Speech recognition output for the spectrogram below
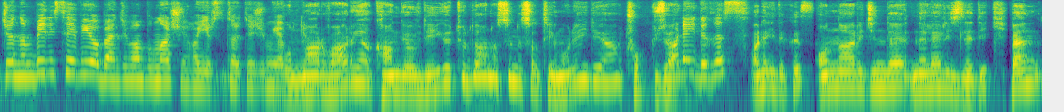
canım beni seviyor bence falan. Bunlar şey hayır stratejimi yapayım. Bunlar var ya kan gövdeyi götürdü anasını satayım. O neydi ya? Çok güzel. O neydi kız? O neydi kız? Onun haricinde neler izledik? Ben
